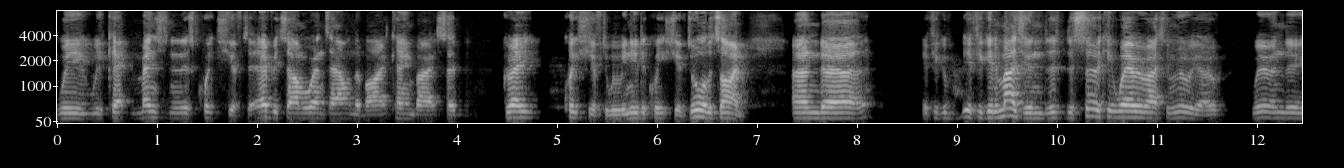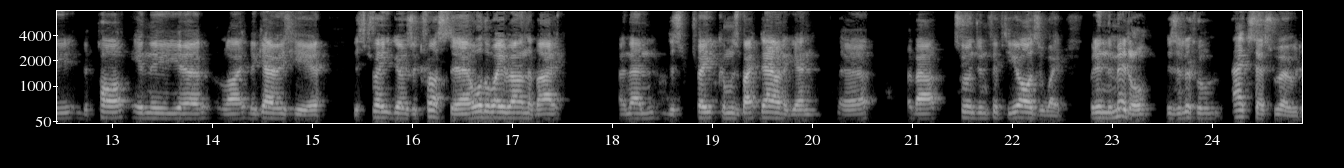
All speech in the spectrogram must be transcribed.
We, we kept mentioning this quick shifter. Every time we went out on the bike, came back, said, great quick shifter, we need a quick shifter all the time. And uh, if you could, if you can imagine the, the circuit where we're at in Ryuyo, we're in the, the park in the uh, like the garage here. The straight goes across there all the way around the bike, and then the straight comes back down again uh, about 250 yards away. But in the middle is a little access road,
